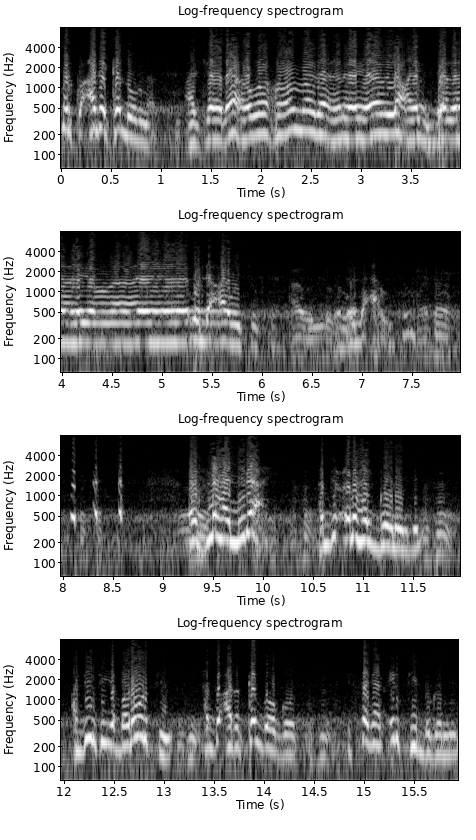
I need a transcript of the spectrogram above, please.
markuu caday ka dhuubna cashada wuxuu mudanaya la cajabaayo wala caawa joogta wala caawa joogta oflaha libaaxi haddii colaha goolowday cadiintii iyo baruurtii hadduu cadad ka googoosto isagaan irtii boganin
